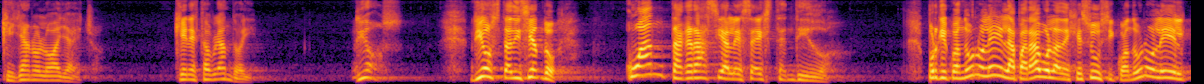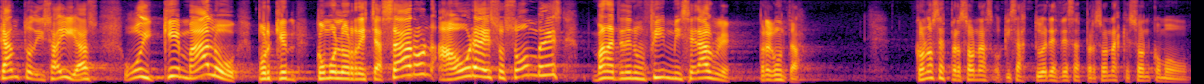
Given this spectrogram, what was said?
que ya no lo haya hecho? ¿Quién está hablando ahí? Dios. Dios está diciendo, ¿cuánta gracia les he extendido? Porque cuando uno lee la parábola de Jesús y cuando uno lee el canto de Isaías, uy, qué malo, porque como lo rechazaron, ahora esos hombres van a tener un fin miserable. Pregunta, ¿conoces personas, o quizás tú eres de esas personas que son como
